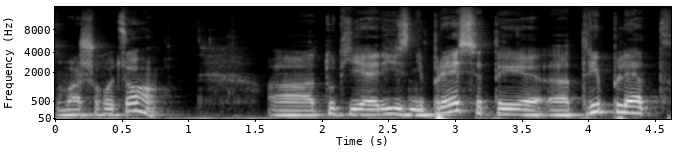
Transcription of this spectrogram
вашого цього. Тут є різні пресіти, тріплет,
